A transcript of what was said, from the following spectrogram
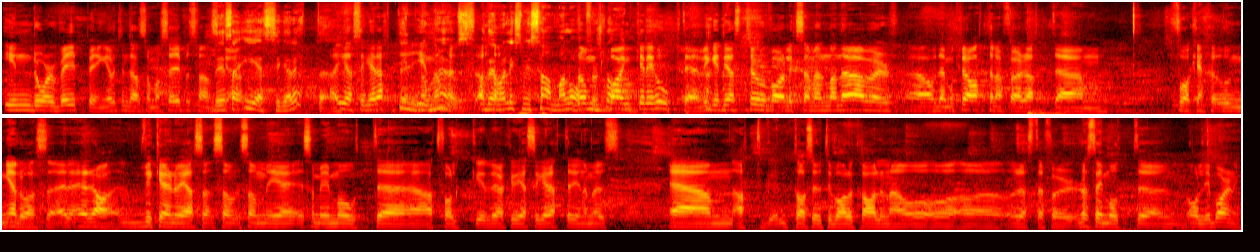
indoor vaping, jag vet inte ens vad man säger på svenska. Det är så e-cigaretter? Ja, e-cigaretter inomhus. inomhus. Och det var liksom i samma lagförslag? De bankade ihop det, vilket jag tror var liksom en manöver av Demokraterna för att um, få kanske unga då, eller ja, vilka det nu är som, som, som är, som är emot eh, att folk röker e-cigaretter inomhus. Eh, att ta sig ut till vallokalerna och, och, och rösta, för, rösta emot eh, oljeborrning.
